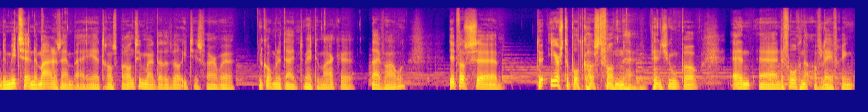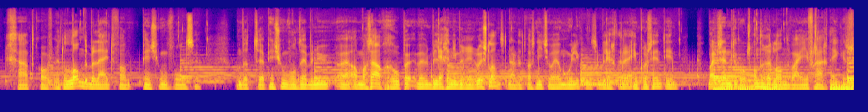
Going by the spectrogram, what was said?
de mitsen en de maren zijn bij transparantie, maar dat het wel iets is waar we de komende tijd mee te maken blijven houden. Dit was de eerste podcast van PensioenPro. En uh, de volgende aflevering gaat over het landenbeleid van pensioenfondsen. Omdat uh, pensioenfondsen hebben nu uh, al massaal geroepen, we beleggen niet meer in Rusland. Nou, dat was niet zo heel moeilijk, want ze belegden er 1% in. Maar er zijn natuurlijk ook andere landen waar je vraagtekens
